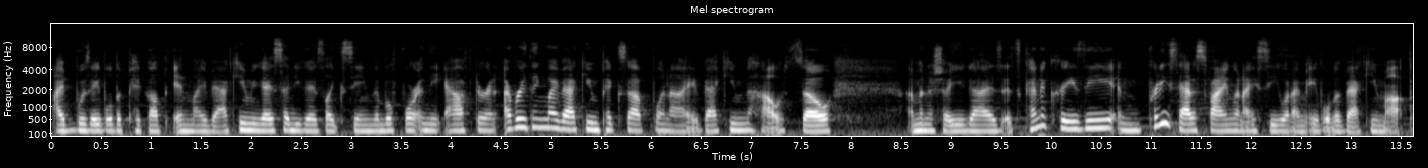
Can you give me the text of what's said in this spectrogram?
I was able to pick up in my vacuum. You guys said you guys like seeing the before and the after and everything my vacuum picks up when I vacuum the house. So I'm going to show you guys. It's kind of crazy and pretty satisfying when I see what I'm able to vacuum up.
